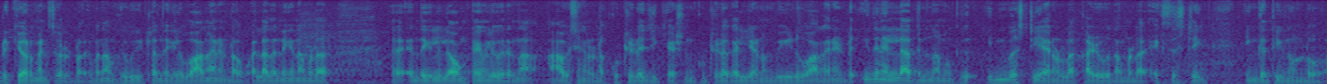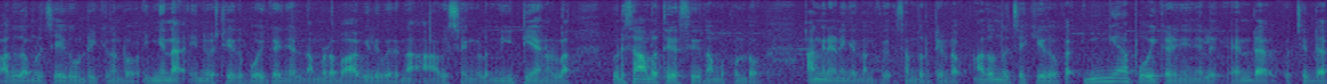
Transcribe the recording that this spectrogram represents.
റിക്വയർമെന്റ്സ് വരുന്നുണ്ടാവും. ഇപ്പോൾ നമുക്ക് വീട്ടിലെന്തെങ്കിലും വാങ്ങാനുണ്ടാവും. അല്ലാന്നുണ്ടെങ്കിൽ നമ്മുടെ എന്തെങ്കിലും ലോങ് ടൈമിൽ വരുന്ന ആവശ്യങ്ങളുണ്ടാവും കുട്ടിയുടെ എഡ്യൂക്കേഷൻ കുട്ടിയുടെ കല്യാണം വീട് വാങ്ങാനായിട്ട്. ഇതിനെല്ലാത്തിനും നമുക്ക് ഇൻവെസ്റ്റ് ചെയ്യാനുള്ള കഴിവ് നമ്മുടെ എക്സിസ്റ്റിംഗ് ഇൻകത്തിൽ നിന്നുണ്ടോ അത് നമ്മൾ ചെയ്തുകൊണ്ടിരിക്കുന്നുണ്ടോ? ഇങ്ങനെ ഇൻവെസ്റ്റ് ചെയ്ത് പോയി കഴിഞ്ഞാൽ നമ്മുടെ ഭാവിയിൽ വരുന്ന ആവശ്യങ്ങൾ മീറ്റ് ചെയ്യാനുള്ള ഒരു സാമ്പത്തിക സ്ഥിതി നമുക്കുണ്ടോ? അങ്ങനെയാണെങ്കിൽ നമുക്ക് സംതൃപ്തി ഉണ്ടാവും. അതൊന്ന് ചെക്ക് ചെയ്ത് നോക്കുക. ഇങ്ങനെ പോയി കഴിഞ്ഞ് കഴിഞ്ഞാൽ എന്റെ കൊച്ചിന്റെ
